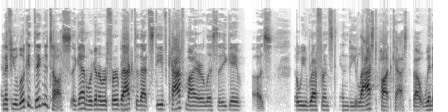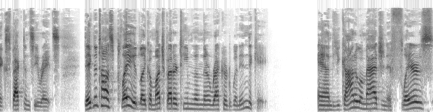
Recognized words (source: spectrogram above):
And if you look at Dignitas, again, we're going to refer back to that Steve Kaffmeyer list that he gave us that we referenced in the last podcast about win expectancy rates. Dignitas played like a much better team than their record would indicate. And you got to imagine if Flares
